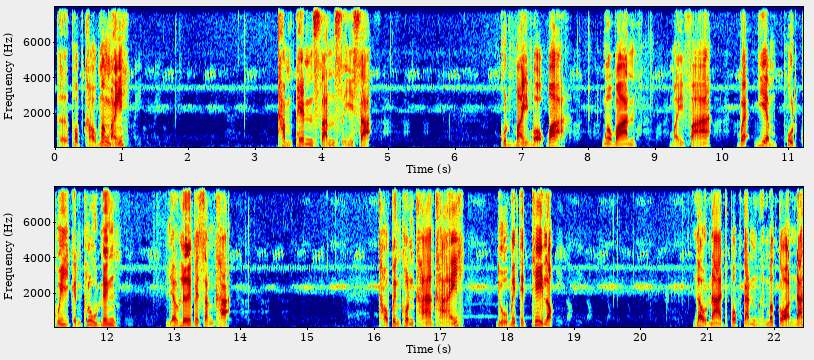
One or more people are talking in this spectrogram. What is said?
เธอพบเขามั่งไหมคำเพนสันศีษะ คุณไม่บอกว่า เมื่อวานไหมฝาแวะเยี่ยมพูดคุยกันครู่หนึ่งแล้วเลยไปสังขะ เขาเป็นคนขาขาย อยู่ไม่ติดที่หรอก เราน่าจะพบกันเหมือนเมื่อก่อนนะ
